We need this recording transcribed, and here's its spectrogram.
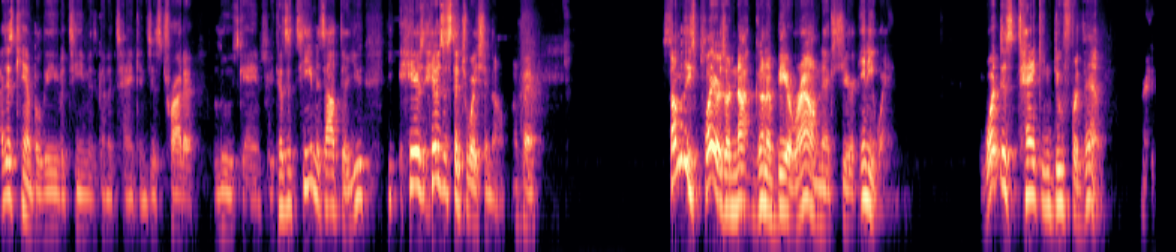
I just can't believe a team is going to tank and just try to lose games because a team is out there. You here's here's a situation though. Okay, some of these players are not going to be around next year anyway. What does tanking do for them? Right.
